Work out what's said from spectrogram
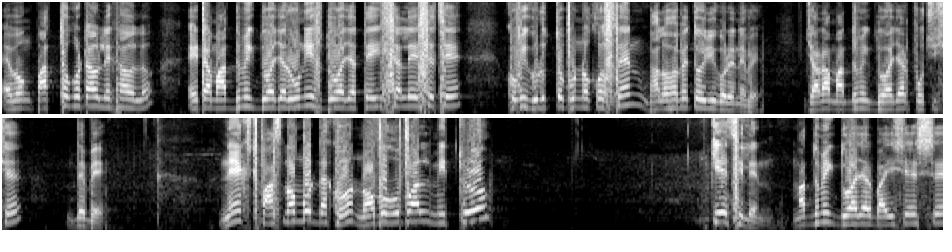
এবং পার্থক্যটাও লেখা হলো। এটা মাধ্যমিক দু হাজার উনিশ দু হাজার তেইশ সালে এসেছে। খুবই গুরুত্বপূর্ণ কোশ্চেন ভালোভাবে তৈরি করে নেবে। যারা মাধ্যমিক দু হাজার পঁচিশে দেবে। নেক্সট পাঁচ নম্বর দেখো, নবগোপাল মিত্র কে ছিলেন? মাধ্যমিক দু হাজার বাইশে এসছে,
